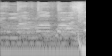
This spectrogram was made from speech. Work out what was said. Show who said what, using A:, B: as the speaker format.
A: you my one part,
